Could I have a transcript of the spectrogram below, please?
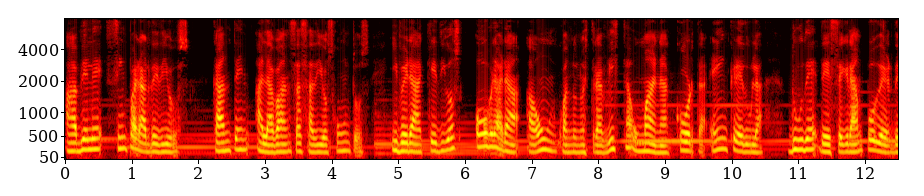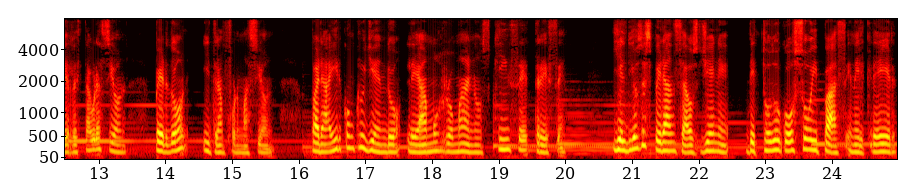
háblele sin parar de Dios, canten alabanzas a Dios juntos y verá que Dios obrará aun cuando nuestra vista humana, corta e incrédula, dude de ese gran poder de restauración, perdón y transformación. Para ir concluyendo, leamos Romanos 15, 13. Y el Dios de esperanza os llene de todo gozo y paz en el creer,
